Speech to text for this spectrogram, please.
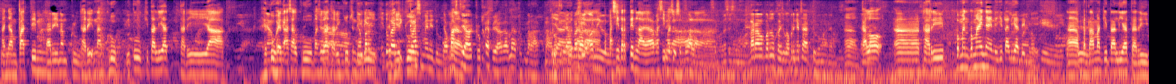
hanya empat tim dari 6 grup. dari enam grup itu kita lihat dari ya head to head asal grup maksudnya dari grup Yang sendiri itu kayak di klasemen itu. Yang Nah. pasti ya grup F ya, karena grup neraka. Iya, Pasti itu pasti on itu. pasti entertain lah ya masih masuk semua lah Masuk semua. Karena Portugal juga peringkat 1 kemarin. Nah, kalau eh, dari pemain-pemainnya ini kita lihat ini. Nah, pertama kita lihat dari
